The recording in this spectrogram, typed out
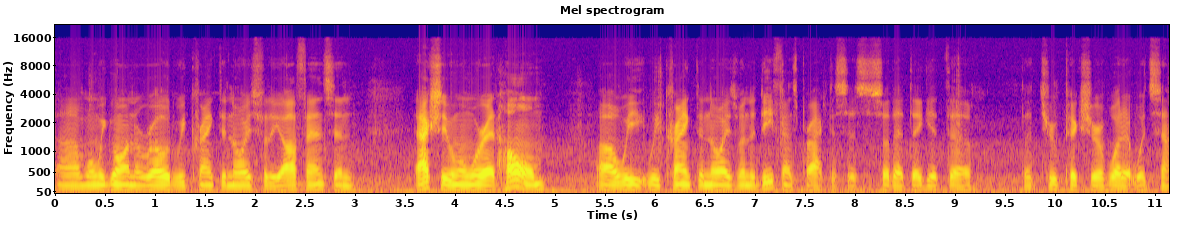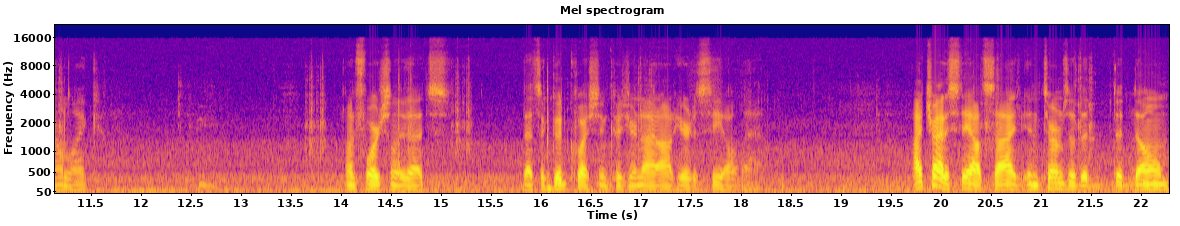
Um, when we go on the road, we crank the noise for the offense, and actually, when we're at home, uh, we we crank the noise when the defense practices, so that they get the the true picture of what it would sound like. Unfortunately, that's that's a good question because you're not out here to see all that. I try to stay outside in terms of the, the dome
